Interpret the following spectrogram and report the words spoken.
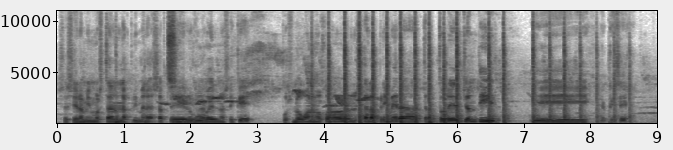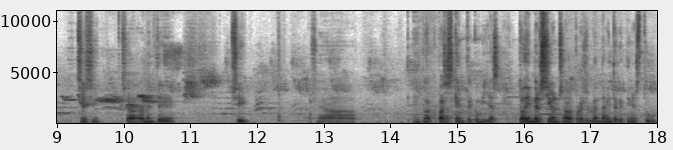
O sea, si ahora mismo están las primeras, Apple, Sí, Google, no sé qué, pues luego a lo mejor está la primera, tractores John Deere y yo qué sé. Sí, sí, o sea, realmente, sí. O sea, lo que pasa es que, entre comillas, toda inversión, o sea, por ese planteamiento que tienes tú,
